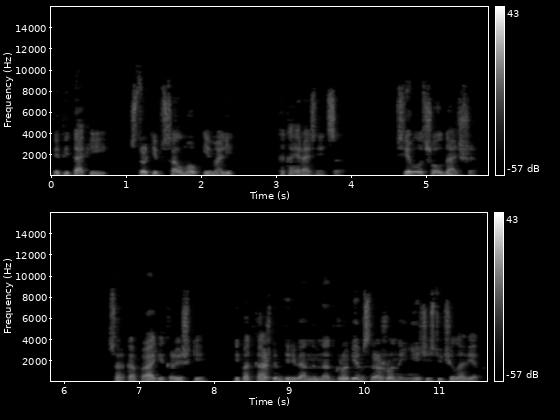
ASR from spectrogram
эпитафии, строки псалмов и молитв? Какая разница? Всеволод шел дальше. Саркофаги, крышки, и под каждым деревянным надгробием сраженный нечистью человек.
